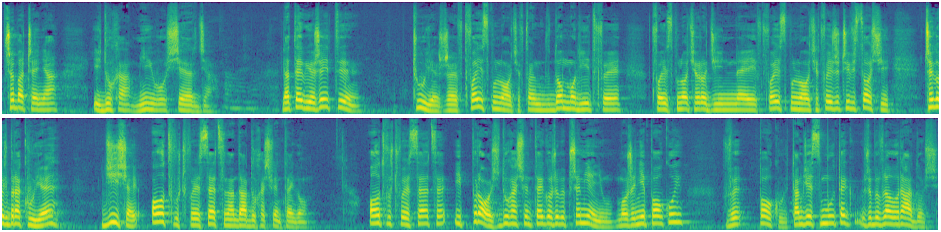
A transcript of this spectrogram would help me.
przebaczenia i Ducha miłosierdzia. Dlatego, jeżeli Ty czujesz, że w Twojej wspólnocie, w Twoim domu modlitwy, w Twojej wspólnocie rodzinnej, w Twojej wspólnocie, w Twojej rzeczywistości czegoś brakuje, dzisiaj otwórz Twoje serce na dar Ducha Świętego. Otwórz Twoje serce i proś Ducha Świętego, żeby przemienił może niepokój w pokój. Tam, gdzie jest smutek, żeby wlał radość.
